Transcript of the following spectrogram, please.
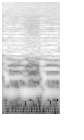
ha ha ha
